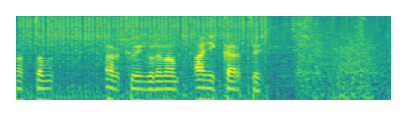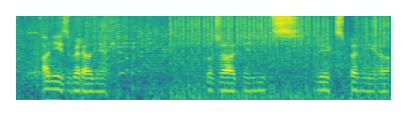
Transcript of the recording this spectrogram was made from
na tom Archwingu nemám ani karty. Ani zbraně. Pořádně nic vyexpenýho.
